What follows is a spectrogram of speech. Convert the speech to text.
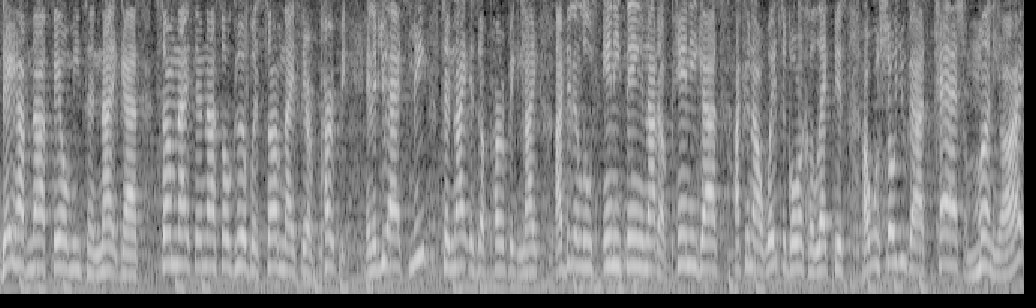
They have not failed me tonight, guys. Some nights they're not so good, but some nights they're perfect. And if you ask me, tonight is a perfect night. I didn't lose anything, not a penny, guys. I cannot wait to go and collect this. I will show you guys cash money, all right?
